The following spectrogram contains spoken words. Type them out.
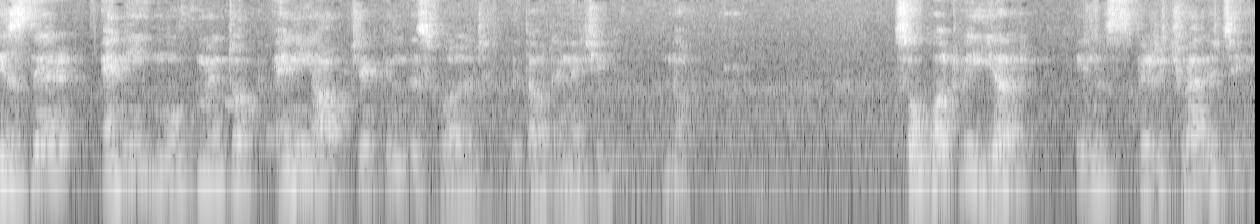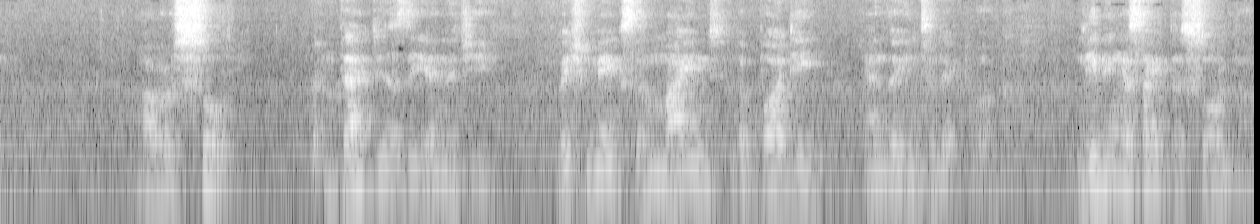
is there any movement of any object in this world without energy? No. So, what we hear in spirituality, our soul, that is the energy which makes the mind, the body, and the intellect work. Leaving aside the soul now,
